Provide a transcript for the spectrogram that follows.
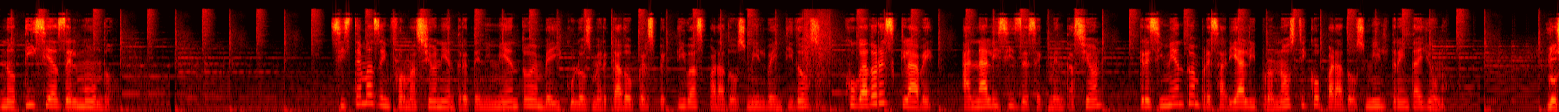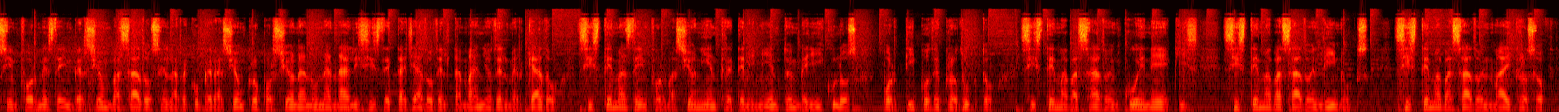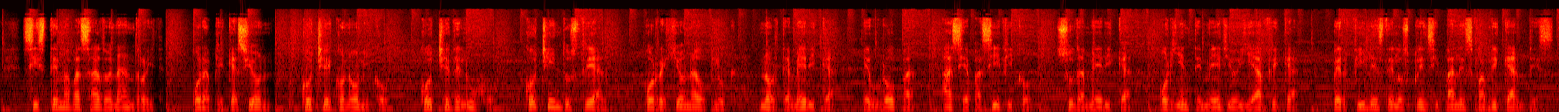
Noticias del Mundo. Sistemas de información y entretenimiento en vehículos Mercado Perspectivas para 2022, jugadores clave, análisis de segmentación, crecimiento empresarial y pronóstico para 2031. Los informes de inversión basados en la recuperación proporcionan un análisis detallado del tamaño del mercado, sistemas de información y entretenimiento en vehículos por tipo de producto, sistema basado en QNX, sistema basado en Linux, sistema basado en Microsoft, sistema basado en Android, por aplicación, coche económico, coche de lujo, coche industrial, por región Outlook, Norteamérica, Europa, Asia-Pacífico, Sudamérica, Oriente Medio y África, Perfiles de los principales fabricantes.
